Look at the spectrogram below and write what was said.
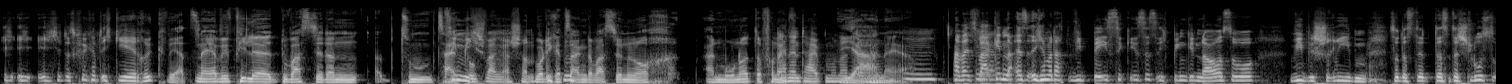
ich, ich, ich habe das Gefühl gehabt, ich gehe rückwärts. Naja, wie viele, du warst ja dann äh, zum Zeitpunkt, Ziemlich schwanger schon. wollte ich jetzt sagen, da warst du ja nur noch einen Monat davon. Eineinhalb Monate. Ja, naja. Aber es war genau, also ich habe mir gedacht, wie basic ist es? Ich bin genauso wie beschrieben, so dass der, dass der Schluss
